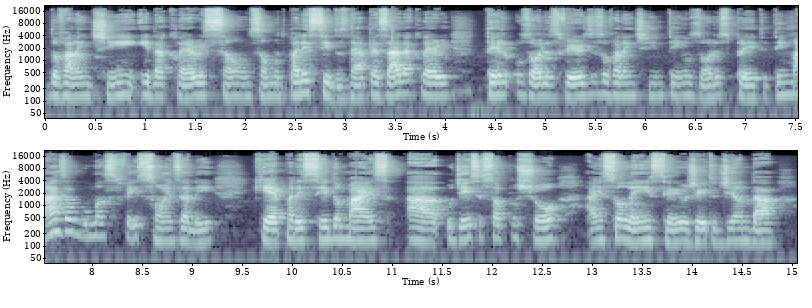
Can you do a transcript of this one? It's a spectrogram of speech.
do Valentim e da Clary são, são muito parecidos, né? Apesar da Clary ter os olhos verdes, o Valentim tem os olhos pretos. E tem mais algumas feições ali que é parecido, mas a, o Jace só puxou a insolência e o jeito de andar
